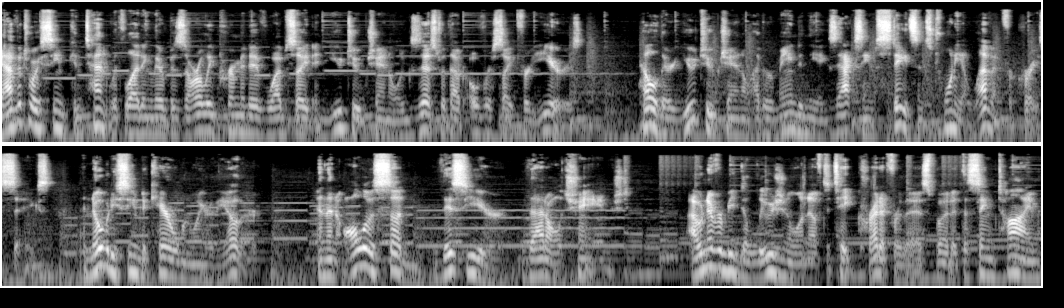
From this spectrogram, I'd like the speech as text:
Avatoy seemed content with letting their bizarrely primitive website and YouTube channel exist without oversight for years. Hell, their YouTube channel had remained in the exact same state since 2011, for Christ's sakes, and nobody seemed to care one way or the other. And then all of a sudden, this year, that all changed. I would never be delusional enough to take credit for this, but at the same time,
